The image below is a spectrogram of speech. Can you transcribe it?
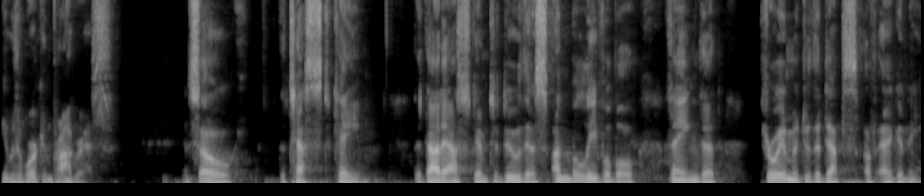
He was a work in progress. And so the test came that God asked him to do this unbelievable thing that threw him into the depths of agony.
